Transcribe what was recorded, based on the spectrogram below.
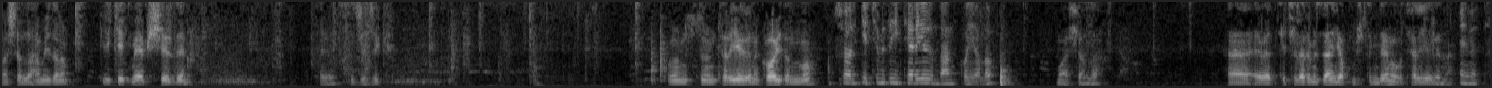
Maşallah Hamid Hanım. İlk ekmeği pişirdin. Evet sıcacık. Bunun üstünün tereyağını koydun mu? Şöyle geçimizin tereyağından koyalım. Maşallah. He, evet keçilerimizden yapmıştın değil mi bu tereyağını? Evet.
